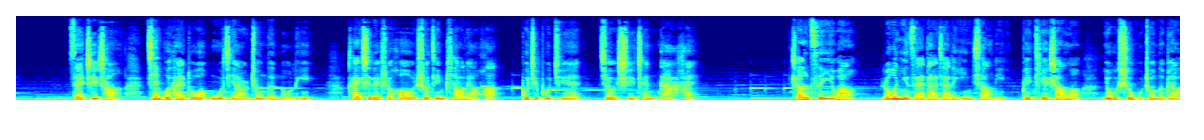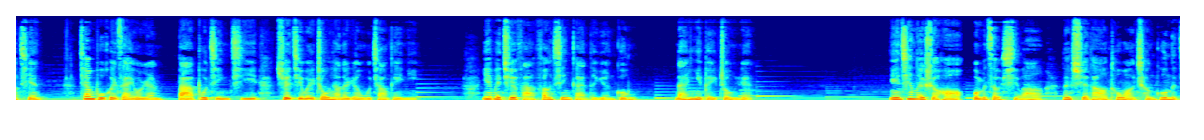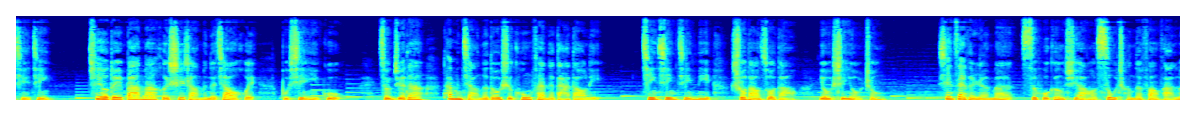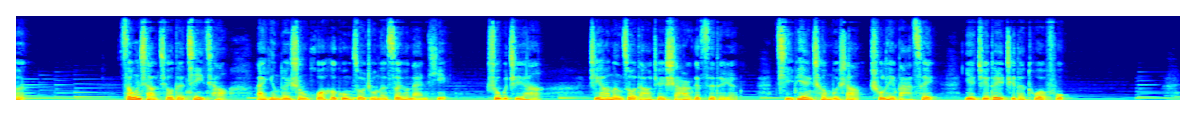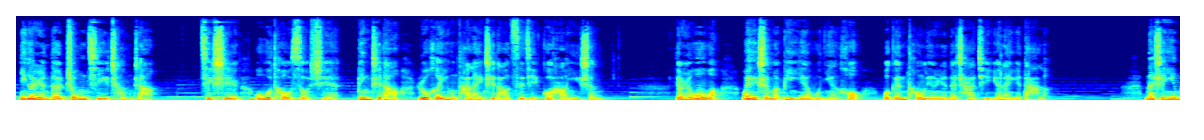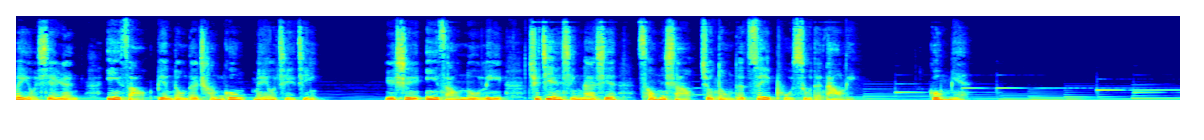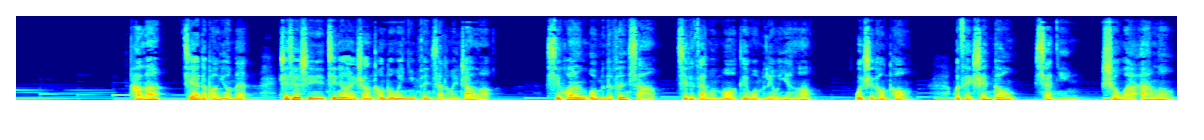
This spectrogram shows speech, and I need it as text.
在职场见过太多无疾而终的努力，开始的时候说尽漂亮话，不知不觉就石沉大海。长此以往。如果你在大家的印象里被贴上了有始无终的标签，将不会再有人把不紧急却极为重要的任务交给你，因为缺乏放心感的员工难以被重任。年轻的时候，我们总希望能学到通往成功的捷径，却又对爸妈和师长们的教诲不屑一顾，总觉得他们讲的都是空泛的大道理，尽心尽力，说到做到，有始有终。现在的人们似乎更需要速成的方法论，总想求得技巧来应对生活和工作中的所有难题。殊不知啊，只要能做到这十二个字的人，即便称不上出类拔萃，也绝对值得托付。一个人的终极成长，即是悟透所学，并知道如何用它来指导自己过好一生。有人问我，为什么毕业五年后？我跟同龄人的差距越来越大了，那是因为有些人一早便懂得成功没有捷径，于是一早努力去践行那些从小就懂得最朴素的道理。共勉。好了，亲爱的朋友们，这就是今天晚上彤彤为您分享的文章了。喜欢我们的分享，记得在文末给我们留言哦。我是彤彤。我在山东向您说晚安喽。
